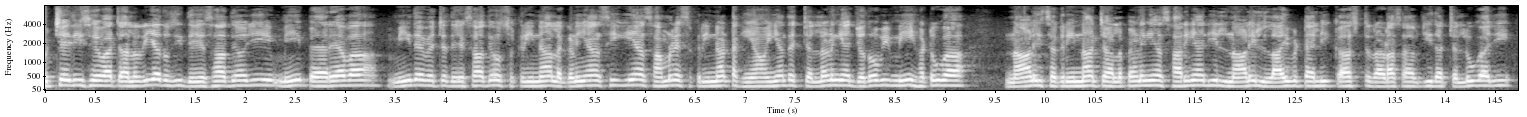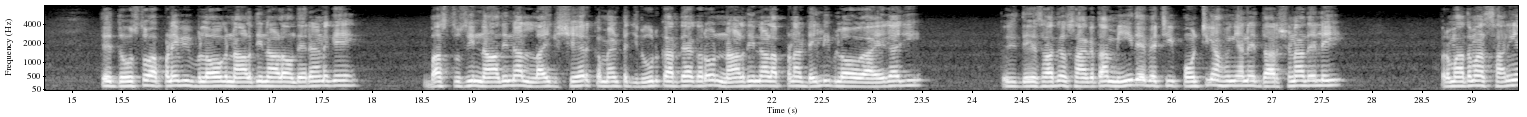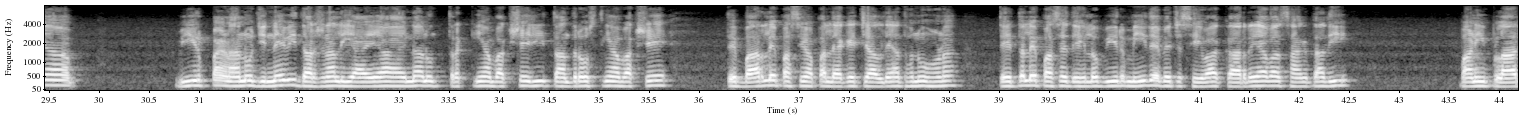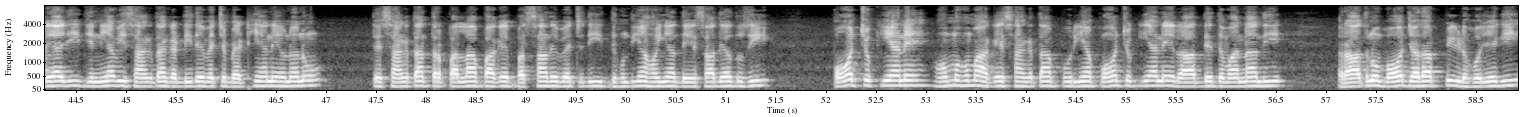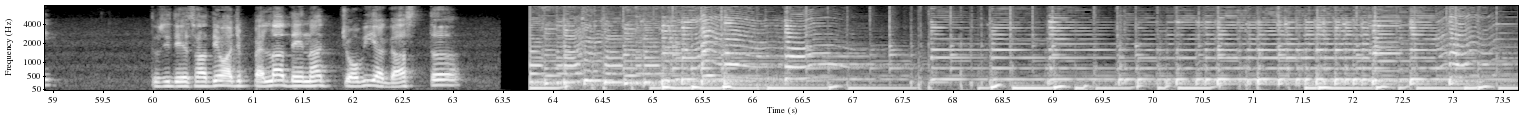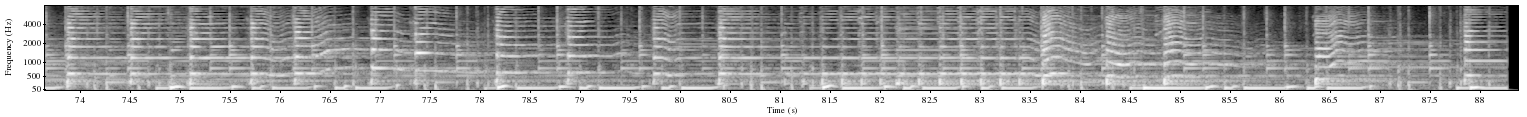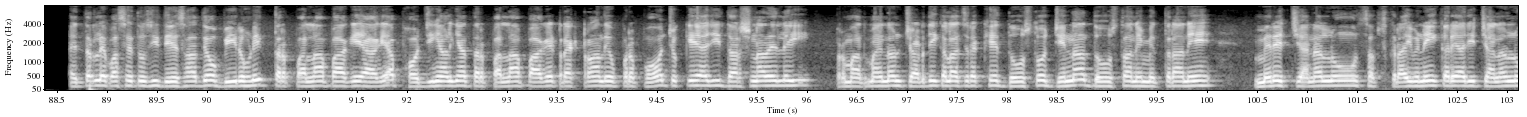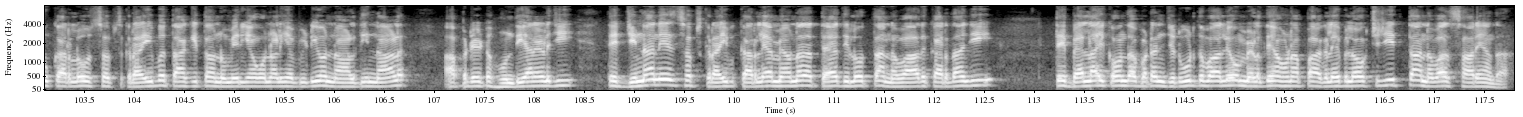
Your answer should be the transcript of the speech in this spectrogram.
ਪੋਚੇ ਦੀ ਸੇਵਾ ਚੱਲ ਰਹੀ ਆ, ਤੁਸੀਂ ਦੇਖ ਸਕਦੇ ਹੋ ਜੀ, ਮੀਂਹ ਪੈ ਰਿਹਾ ਵਾ, ਮੀਂਹ ਦੇ ਵਿੱਚ ਦੇਖ ਸਕਦੇ ਹੋ ਸਕਰੀਨਾਂ ਲੱਗਣੀਆਂ ਸੀਗੀਆਂ, ਸਾਹਮਣੇ ਸਕਰੀਨਾਂ ਢਕੀਆਂ ਹੋਈਆਂ ਤੇ ਚੱਲਣਗੀਆਂ, ਜਦੋਂ ਵੀ ਮੀਂਹ ਹਟੂਗਾ, ਨਾਲ ਹੀ ਸਕਰੀਨਾਂ ਚੱਲ ਪੈਣਗੀਆਂ ਸਾਰੀਆਂ ਜੀ, ਨਾਲ ਹੀ ਲਾਈਵ ਟੈਲੀਕਾਸਟ ਰਾੜਾ ਸਾਹਿਬ ਜੀ ਦਾ ਚੱਲੂਗਾ ਜੀ, ਤੇ ਦੋਸਤੋ ਆਪਣੇ ਵੀ ਵਲੌਗ ਨਾਲ ਦੀ ਨਾਲ ਆਉਂਦੇ ਰਹਿਣਗੇ, ਬਸ ਤੁਸੀਂ ਨਾਲ ਦੀ ਨਾਲ ਲਾਈਕ ਸ਼ੇਅਰ ਕਮੈਂਟ ਜ਼ਰੂਰ ਕਰ ਦਿਆ ਕਰੋ, ਨਾਲ ਦੀ ਨਾਲ ਆਪਣਾ ਡੇਲੀ ਵਲੌਗ ਆਏਗਾ ਜੀ, ਤੁਸੀਂ ਦੇਖ ਸਕਦੇ ਹੋ ਸੰਗਤਾਂ ਮੀਂਹ ਦੇ ਵਿੱਚ ਹੀ ਪਹੁੰਚੀਆਂ ਹੋਈਆਂ ਨੇ ਦਰਸ਼ਨਾਂ ਦੇ ਲਈ, ਪਰਮਾਤਮਾ ਸਾਰੀਆਂ ਵੀਰ ਭੈਣਾਂ ਨੂੰ ਜਿੰਨੇ ਵੀ ਦਰਸ਼ਨਾਂ ਲਈ ਆਏ ਆ, ਇਹਨਾਂ ਨੂੰ ਤਰੱਕੀਆਂ ਬਖਸ਼ੇ ਜੀ, ਤੰਦਰੁਸਤੀਆਂ ਬਖਸ਼ੇ ਤੇ ਬਾਹਰਲੇ ਪਾਸੇ ਆਪਾਂ ਲੈ ਕੇ ਚੱਲਦੇ ਆ ਤੁਹਾਨੂੰ ਹੁਣ। ਤੇ ਇਧਰਲੇ ਪਾਸੇ ਦੇਖ ਲਓ ਵੀਰ, ਮੀਂਹ ਦੇ ਵਿੱਚ ਸੇਵਾ ਕਰ ਰਿਹਾ ਵਾ, ਸੰਗਤਾਂ ਦੀ ਪਾਣੀ ਪਿਲਾ ਰਿਹਾ ਜੀ, ਜਿੰਨੀਆਂ ਵੀ ਸੰਗਤਾਂ ਗੱਡੀ ਦੇ ਵਿੱਚ ਬੈਠੀਆਂ ਨੇ ਉਹਨਾਂ ਨੂੰ। ਤੇ ਸੰਗਤਾਂ ਤਰਪਾਲਾਂ ਪਾ ਕੇ ਬੱਸਾਂ ਦੇ ਵਿੱਚ ਦੀ ਹੁੰਦੀਆਂ ਹੋਈਆਂ ਦੇਖ ਸਕਦੇ ਹੋ ਤੁਸੀਂ। ਪਹੁੰਚ ਚੁੱਕੀਆਂ ਨੇ, ਹੁਮ ਹੁਮਾ ਕੇ ਸੰਗਤਾਂ ਪੂਰੀਆਂ ਪਹੁੰਚ ਚੁੱਕੀਆਂ ਨੇ, ਰਾਤ ਦੇ ਦੀਵਾਨਾਂ ਦੀ, ਰਾਤ ਨੂੰ ਬਹੁਤ ਜ਼ਿਆਦਾ ਭੀੜ ਹੋ ਜਾਏਗੀ। ਤੁਸੀਂ ਦੇਖ ਸਕਦੇ ਹੋ ਅੱਜ ਪਹਿਲਾ ਦਿਨ ਆ 24 ਅਗਸਤ ਇੱਧਰਲੇ ਪਾਸੇ ਤੁਸੀਂ ਦੇਖ ਸਕਦੇ ਹੋ, ਵੀਰ ਹੁਣੀ ਤਰਪਾਲਾਂ ਪਾ ਕੇ ਆ ਗਿਆ, ਫੌਜੀਆਂ ਵਾਲੀਆਂ ਤਰਪਾਲਾਂ ਪਾ ਕੇ ਟਰੈਕਟਰਾਂ ਦੇ ਉੱਪਰ ਪਹੁੰਚ ਚੁੱਕੇ ਆ ਜੀ ਦਰਸ਼ਨਾਂ ਦੇ ਲਈ। ਪਰਮਾਤਮਾ ਇਹਨਾਂ ਨੂੰ ਚੜ੍ਹਦੀ ਕਲਾ 'ਚ ਰੱਖੇ। ਦੋਸਤੋ, ਜਿਨ੍ਹਾਂ ਦੋਸਤਾਂ ਨੇ ਮਿੱਤਰਾਂ ਨੇ ਮੇਰੇ ਚੈਨਲ ਨੂੰ ਸਬਸਕ੍ਰਾਈਬ ਨਹੀਂ ਕਰਿਆ ਜੀ, ਚੈਨਲ ਨੂੰ ਕਰ ਲਓ ਸਬਸਕ੍ਰਾਈਬ ਤਾਂ ਕਿ ਤੁਹਾਨੂੰ ਮੇਰੀਆਂ ਆਉਣ ਵਾਲੀਆਂ ਵੀਡੀਓ ਨਾਲ ਦੀ ਨਾਲ ਅਪਡੇਟ ਹੁੰਦੀਆਂ ਰਹਿਣ ਜੀ। ਤੇ ਜਿਨ੍ਹਾਂ ਨੇ ਸਬਸਕ੍ਰਾਈਬ ਕਰ ਲਿਆ, ਮੈਂ ਉਹਨਾਂ ਦਾ ਤਹਿ ਦਿਲੋਂ ਧੰਨਵਾਦ ਕਰਦਾ ਜੀ। ਤੇ ਬੈਲ ਆਈਕਨ ਦਾ ਬਟਨ ਜ਼ਰੂਰ ਦਬਾ ਲਿਓ। ਮਿਲਦੇ ਹਾਂ ਹੁਣ ਆਪਾਂ ਅਗਲੇ ਬਲੌਗ 'ਚ ਜੀ। ਧੰਨਵਾਦ ਸਾਰਿਆਂ ਦਾ।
